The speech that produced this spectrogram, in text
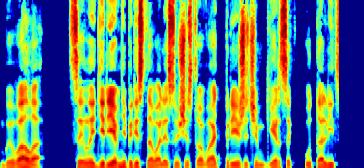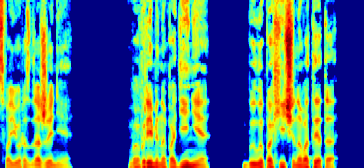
Бывало, целые деревни переставали существовать, прежде чем герцог утолит свое раздражение. Во время нападения было похищено вот это,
